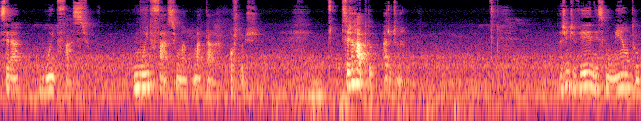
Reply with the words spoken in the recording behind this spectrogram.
será muito fácil, muito fácil matar os dois. Seja rápido, Arjuna. A gente vê nesse momento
